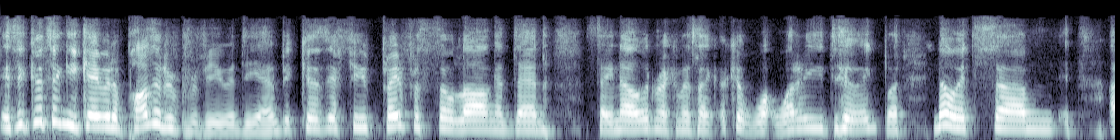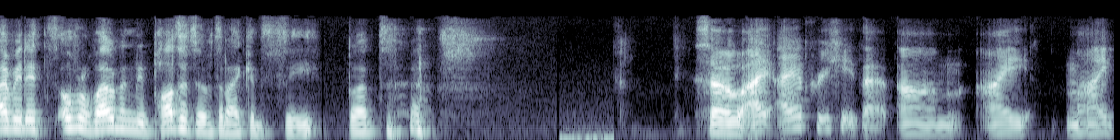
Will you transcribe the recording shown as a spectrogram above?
it's a good thing you gave it a positive review in the end because if you played for so long and then say no, would recommend it's like, okay, what what are you doing? But no, it's um, it, I mean, it's overwhelmingly positive that I can see, but. so I, I appreciate that. Um, I my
